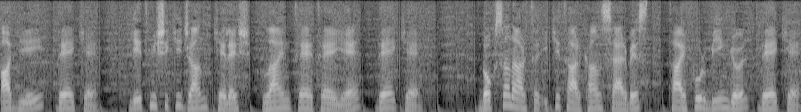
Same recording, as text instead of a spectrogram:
Adliyeyi, DK. 72 Can Keleş, Line TTY, DK. 90 artı 2 Tarkan Serbest, Tayfur Bingöl, DK.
